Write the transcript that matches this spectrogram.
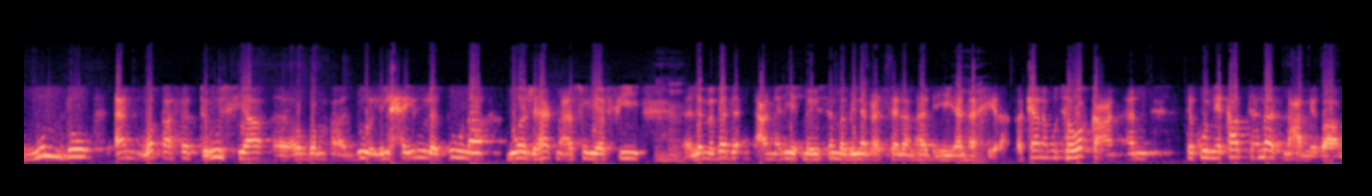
منذ أن وقفت روسيا آه، ربما للحيلولة دون مواجهات مع سوريا في لما بدأت عملية ما يسمى بنبع السلام هذه الأخيرة، فكان متوقعا أن تكون نقاط تماس مع النظام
